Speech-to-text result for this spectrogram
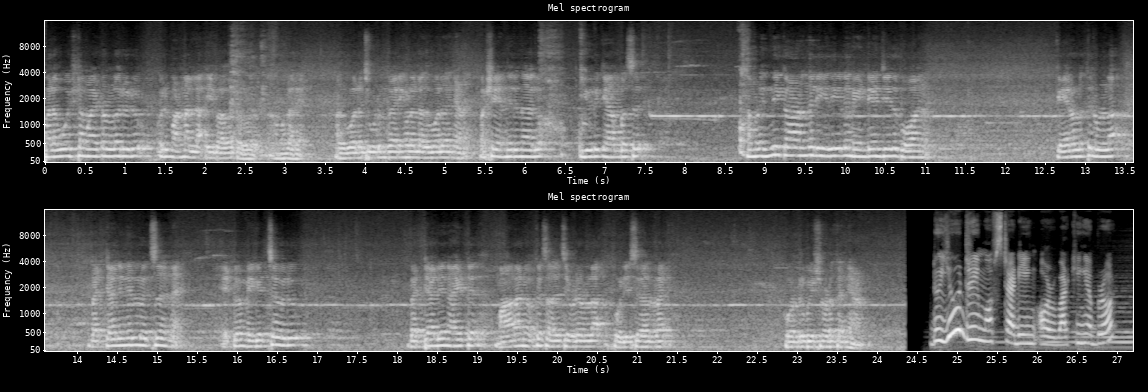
ഫലഭൂയിഷ്ടമായിട്ടുള്ള ഒരു മണ്ണല്ല ഈ ഭാഗത്തുള്ളത് നമുക്കറിയാം. അതുപോലെ ചൂടും കാര്യങ്ങളെല്ലാം അതുപോലെ തന്നെയാണ്. പക്ഷേ എന്നിരുന്നാലും ഈ ഒരു ക്യാമ്പസ് നമ്മൾ ഇന്നീ കാണുന്ന രീതിയിൽ മെയിന്റെയിൻ ചെയ്ത് പോകാനും കേരളത്തിലുള്ള ബറ്റാലിയനിൽ വെച്ച് തന്നെ ഏറ്റവും മികച്ച ഒരു ബറ്റാലിയൻ ആയിട്ട് മാറാനും ഒക്കെ സാധിച്ച ഇവിടെയുള്ള പോലീസുകാരുടെ കോൺട്രിബ്യൂഷനോടെ തന്നെയാണ്. Do you dream of studying or working abroad?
